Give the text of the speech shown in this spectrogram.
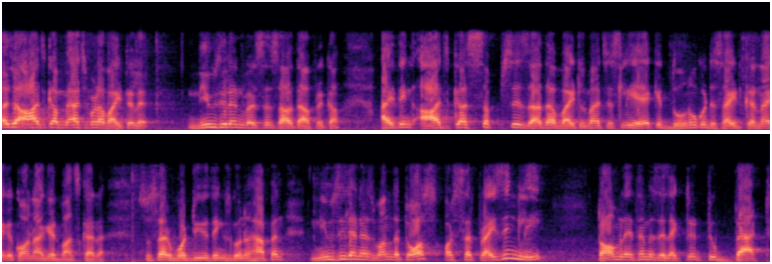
अच्छा आज का मैच बड़ा वाइटल है। New Zealand versus South Africa I think आज का सबसे ज़्यादा वाइटल मैच इसलिए है कि दोनों को डिसाइड करना है कि कौन आगे एडवांस कर रहा है। So sir what do you think is going to happen New Zealand has won the toss और surprisingly Tom Latham is elected to bat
